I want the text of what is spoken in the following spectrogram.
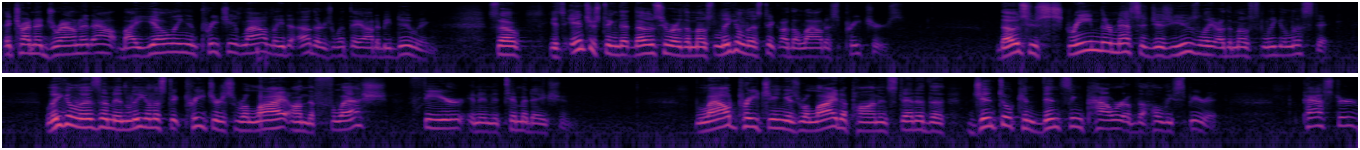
They try to drown it out by yelling and preaching loudly to others what they ought to be doing. So it's interesting that those who are the most legalistic are the loudest preachers. Those who scream their messages usually are the most legalistic. Legalism and legalistic preachers rely on the flesh, fear, and intimidation. Loud preaching is relied upon instead of the gentle, convincing power of the Holy Spirit pastor,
